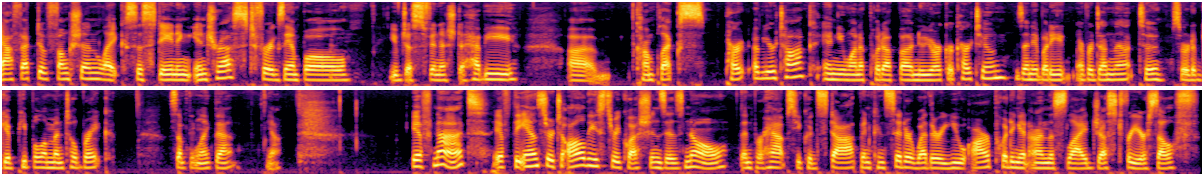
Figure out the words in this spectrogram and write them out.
affective function like sustaining interest? For example, you've just finished a heavy, um, complex part of your talk and you want to put up a New Yorker cartoon. Has anybody ever done that to sort of give people a mental break? Something like that? Yeah. If not, if the answer to all these three questions is no, then perhaps you could stop and consider whether you are putting it on the slide just for yourself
